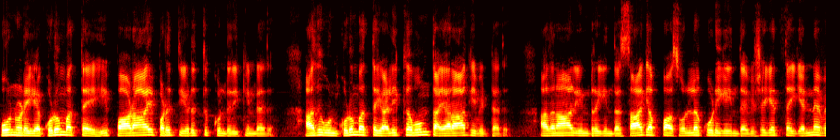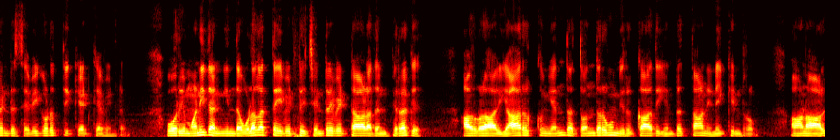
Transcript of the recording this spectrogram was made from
உன்னுடைய குடும்பத்தை பாடாய்படுத்தி எடுத்து கொண்டிருக்கின்றது. அது உன் குடும்பத்தை அழிக்கவும் தயாராகிவிட்டது. அதனால் இன்று இந்த சாயப்பா சொல்லக்கூடிய இந்த விஷயத்தை என்னவென்று செவி கொடுத்து கேட்க வேண்டும். ஒரு மனிதன் இந்த உலகத்தை விட்டு சென்று விட்டால் அதன் பிறகு அவர்களால் யாருக்கும் எந்த தொந்தரவும் இருக்காது என்று தான் நினைக்கின்றோம். ஆனால்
